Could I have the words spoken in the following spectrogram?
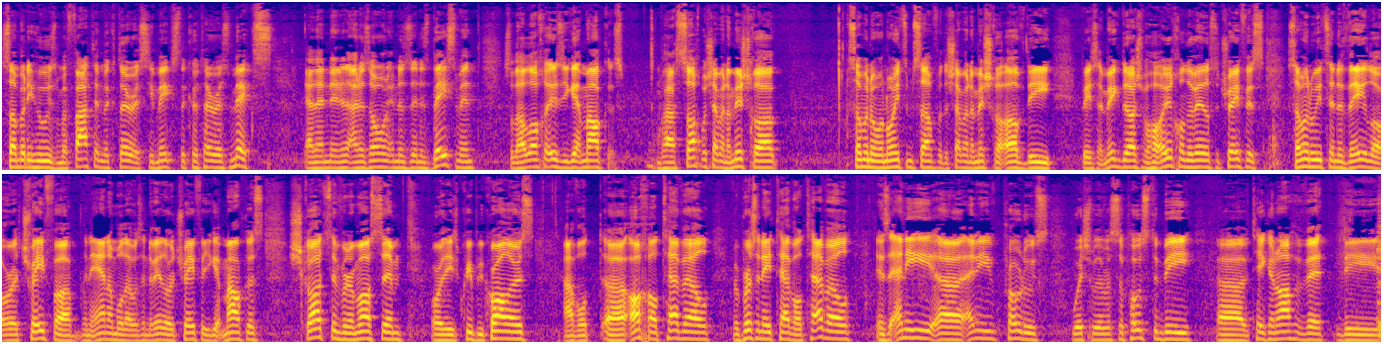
Somebody who's mafatim keteris, he makes the keteris mix. And then in, his own in his, in his basement, so the halacha is you get malchus. Someone who anoints himself with the Shem and Mishcha of the Beis Hamikdash. Someone who eats an avela or a trefa, an animal that was an avela or a trefa, you get malchus. Shkatzim v'ramasim, or these creepy crawlers. Uh, achal tevel. If a person ate tevel, tevel is any uh, any produce which was supposed to be uh, taken off of it the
